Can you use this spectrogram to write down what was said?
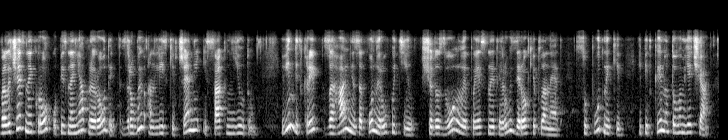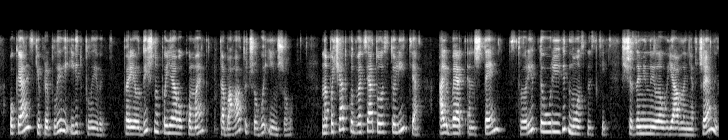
Величезний крок у пізнання природи зробив англійський вчений Ісак Ньютон. Він відкрив загальні закони руху тіл, що дозволили пояснити рух зірок і планет, супутників і підкинутого м'яча, океанські припливи і відпливи, періодичну появу комет та багато чого іншого. На початку ХХ століття Альберт Ейнштейн створив теорію відносності, що замінила уявлення вчених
